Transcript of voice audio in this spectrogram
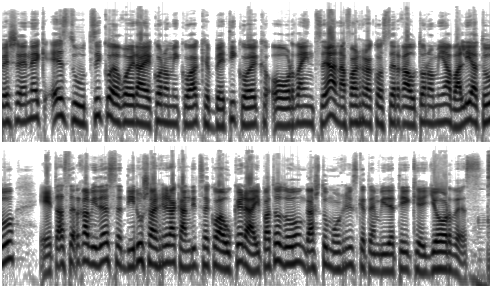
PSNek ez du utziko egoera ekonomikoak betikoek ordaintzea, Nafarroako zerga autonomia baliatu, eta zerga bidez diru sarrerak handitzeko aukera aipatu du gastu murrizketen bidetik jordez.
